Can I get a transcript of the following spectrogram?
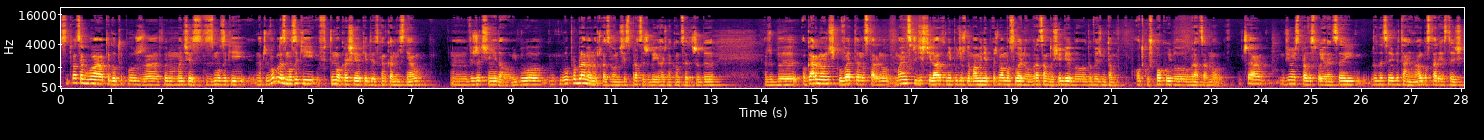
Sytuacja była tego typu, że w pewnym momencie z, z muzyki, znaczy w ogóle z muzyki w tym okresie, kiedy Skankan istniał, yy, wyżyć się nie dało. I było, było problemem na przykład zwolnić się z pracy, żeby jechać na koncert, żeby żeby ogarnąć kuwetę, no stary, no mając 30 lat, nie pójdziesz do mamy, nie powiesz, mamo, słuchaj, no wracam do siebie, bo weź mi tam odkurz pokój, bo wracam. No, trzeba wziąć sprawy w swoje ręce i zadać sobie pytanie, no albo stary jesteś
